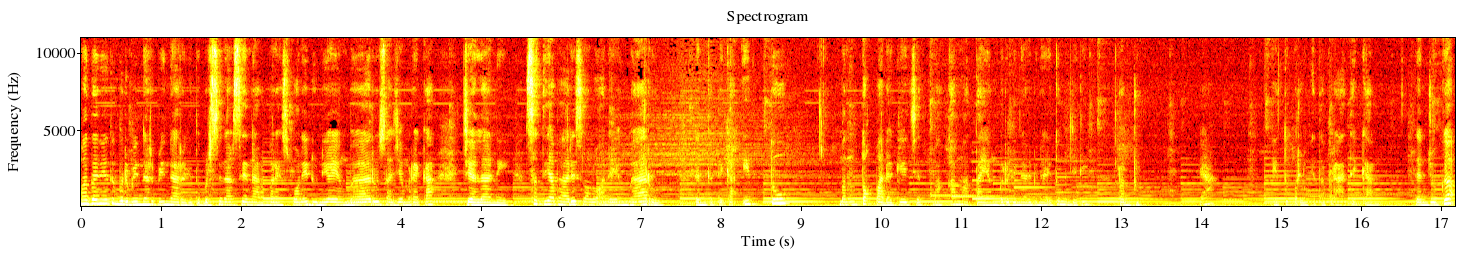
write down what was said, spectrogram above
matanya itu berbinar-binar gitu bersinar-sinar meresponi dunia yang baru saja mereka jalani setiap hari selalu ada yang baru dan ketika itu mentok pada gadget maka mata yang berbinar-binar itu menjadi dan juga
